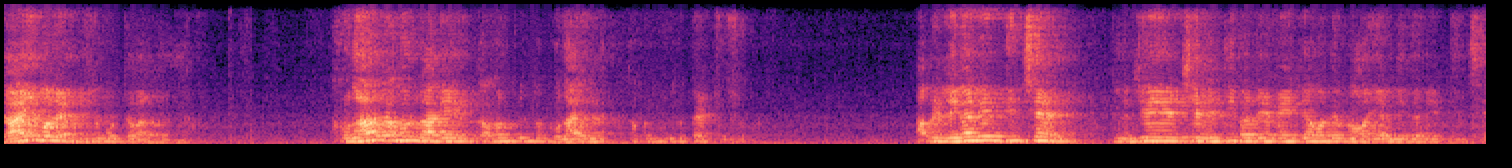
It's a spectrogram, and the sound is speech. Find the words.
যাই বলেন কিছু করতে পারবেন না। ক্ষুধা যখন লাগে, তখন কিন্তু ক্ষুধাই লাগে, তখন কিন্তু পেট চুষে আপনি লিগাল এইড দিচ্ছেন, কিন্তু যে ছেলেটি বা যে মেয়েটি আমাদের লয়ার লিগাল এইড দিচ্ছে,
